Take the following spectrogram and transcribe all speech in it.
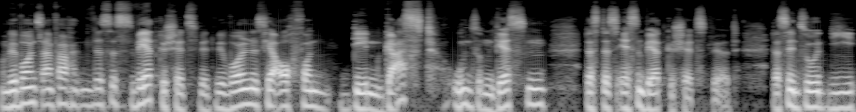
Und wir wollen es einfach, dass es wertgeschätzt wird. Wir wollen es ja auch von dem Gast, unseren Gästen, dass das Essen wertgeschätzt wird. Das sind so die,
